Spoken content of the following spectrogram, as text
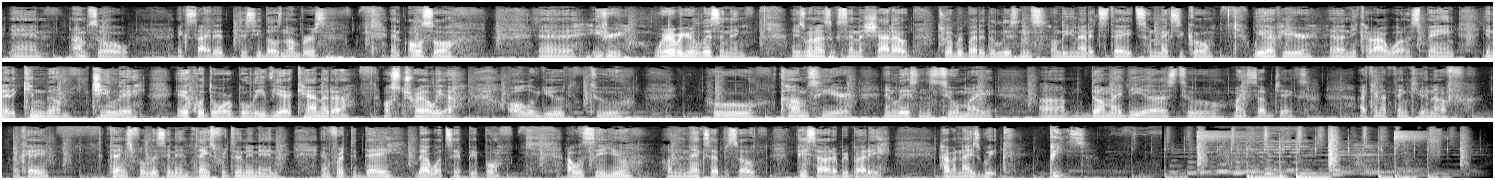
and i'm so excited to see those numbers and also uh, if you're wherever you're listening, I just want to send a shout out to everybody that listens on the United States, on Mexico. We have here uh, Nicaragua, Spain, United Kingdom, Chile, Ecuador, Bolivia, Canada, Australia. All of you to who comes here and listens to my um, dumb ideas, to my subjects. I cannot thank you enough. Okay. Thanks for listening. Thanks for tuning in. And for today, that was it, people. I will see you on the next episode. Peace out, everybody. Have a nice week. Peace.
